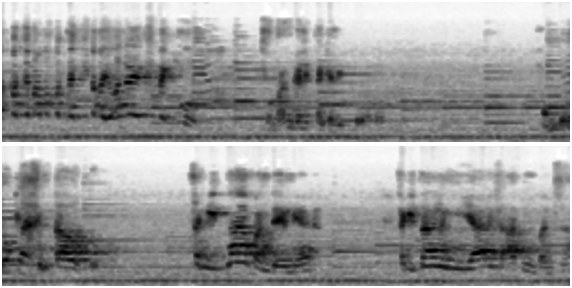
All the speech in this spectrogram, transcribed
At pagkatapos pag nagkita kayo, ano yung expect mo? Sobrang galit na galit ko ako. Anong klaseng tao to? Sa gitna ng pandemya, sa gitna ng nangyayari sa ating bansa,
